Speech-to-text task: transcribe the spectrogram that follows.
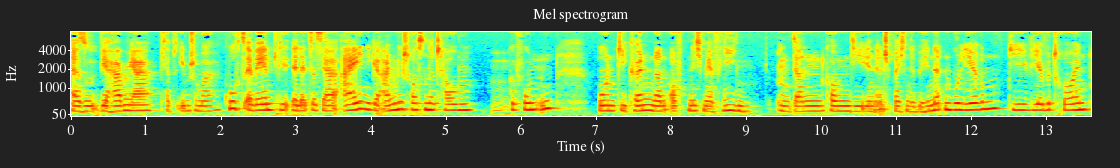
Also wir haben ja, ich habe es eben schon mal kurz erwähnt, äh, letztes Jahr einige angeschossene Tauben gefunden und die können dann oft nicht mehr fliegen. Und dann kommen die in entsprechende Behindertenvolieren, die wir betreuen.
